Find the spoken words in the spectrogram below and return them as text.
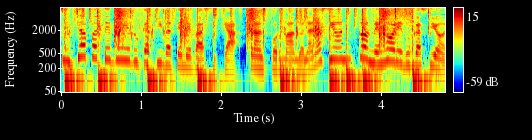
Suyapa TV Educativa Telebásica, transformando la nación con mejor educación.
